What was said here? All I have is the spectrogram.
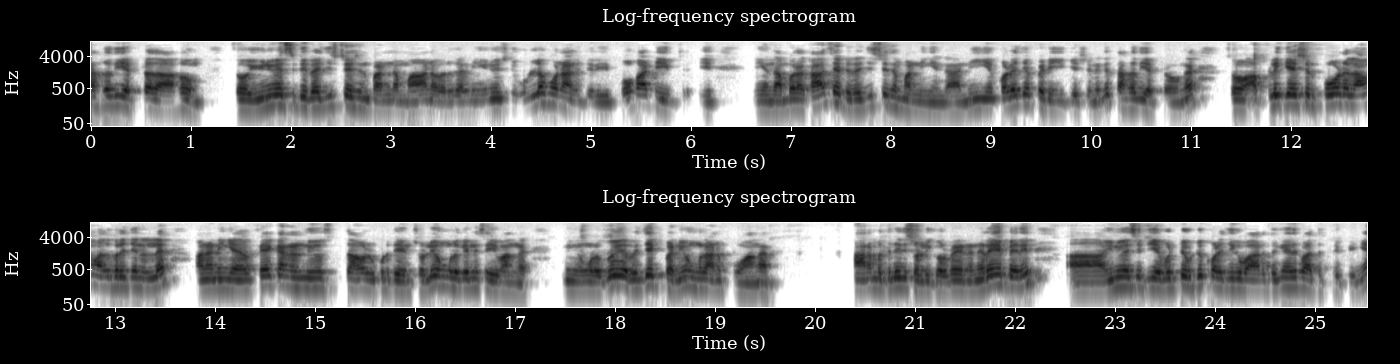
தகுதியற்றதாகும். ஸோ யூனிவர்சிட்டி ரெஜிஸ்ட்ரேஷன் பண்ண மாணவர்கள் நீங்க யூனிவர்சிட்டி உள்ள போனாலும் சரி போகாட்டியும் சரி நீங்க இந்த காசு எடுத்து ரெஜிஸ்ட்ரேஷன் பண்ணீங்கன்னா நீங்க காலேஜ் ஆஃப் எஜுகேஷனுக்கு தகுதியற்றவங்க. ஸோ அப்ளிகேஷன் போடலாம் அது பிரச்சனை இல்லை. ஆனா நீங்க ஃபேக்கான நியூஸ் தகவல் கொடுத்தேன்னு சொல்லி உங்களுக்கு என்ன செய்வாங்க? நீங்க உங்களுக்கு ரிஜெக்ட் பண்ணி உங்களை அனுப்புவாங்க. ஆரம்பத்திலேயே சொல்லிக் கொள்றேன். நிறைய பேர் யூனிவர்சிட்டியை விட்டு விட்டு காலேஜுக்கு வாரத்துக்கு எதிர்பார்த்துட்டு இருப்பீங்க.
